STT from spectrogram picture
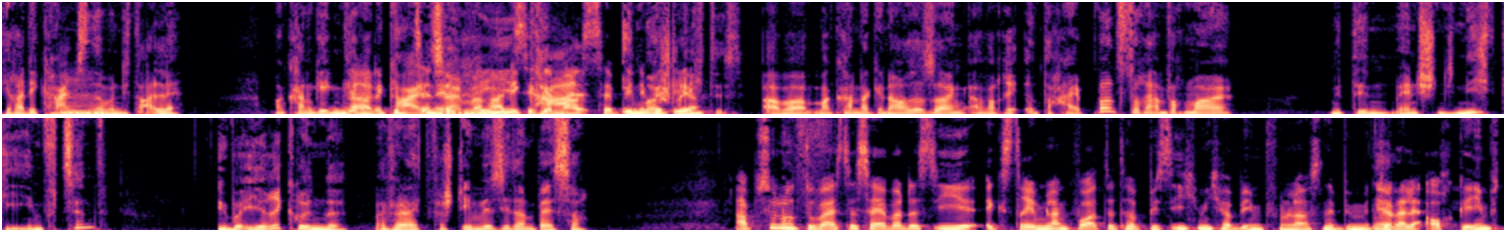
Die Radikalen mhm. sind aber nicht alle. Man kann gegen die Na, Radikalen sein, weil radikal Masse, immer schlecht ist. Aber man kann da genauso sagen, aber unterhalten wir uns doch einfach mal mit den Menschen, die nicht geimpft sind über ihre Gründe, weil vielleicht verstehen wir sie dann besser. Absolut. Und du weißt ja selber, dass ich extrem lang gewartet habe, bis ich mich habe impfen lassen. Ich bin mittlerweile ja. auch geimpft,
